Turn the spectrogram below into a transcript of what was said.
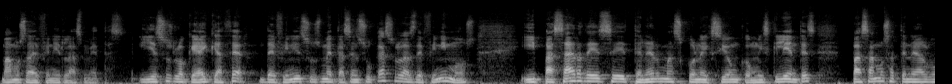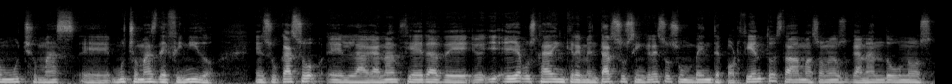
vamos a definir las metas. Y eso es lo que hay que hacer, definir sus metas. En su caso las definimos y pasar de ese tener más conexión con mis clientes, pasamos a tener algo mucho más, eh, mucho más definido. En su caso, eh, la ganancia era de... Ella buscaba incrementar sus ingresos un 20%, estaba más o menos ganando unos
